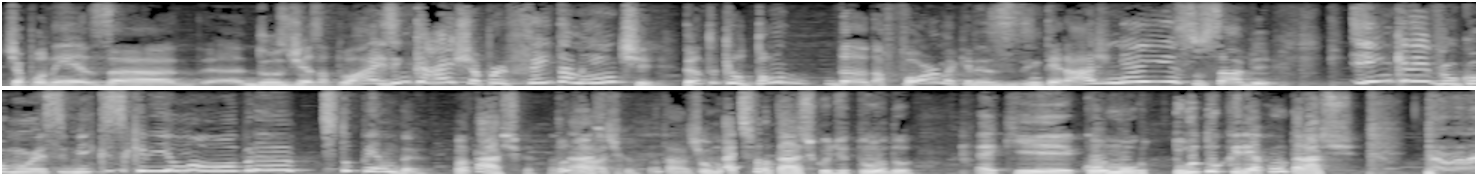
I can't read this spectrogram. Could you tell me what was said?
japonesa uh, dos dias atuais, encaixa perfeitamente. Tanto que o tom da, da forma que eles interagem é isso, sabe? E é incrível como esse mix cria uma obra estupenda. Fantástica. Fantástica. Fantástica. O mais fantástico de tudo é que, como tudo cria contraste.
